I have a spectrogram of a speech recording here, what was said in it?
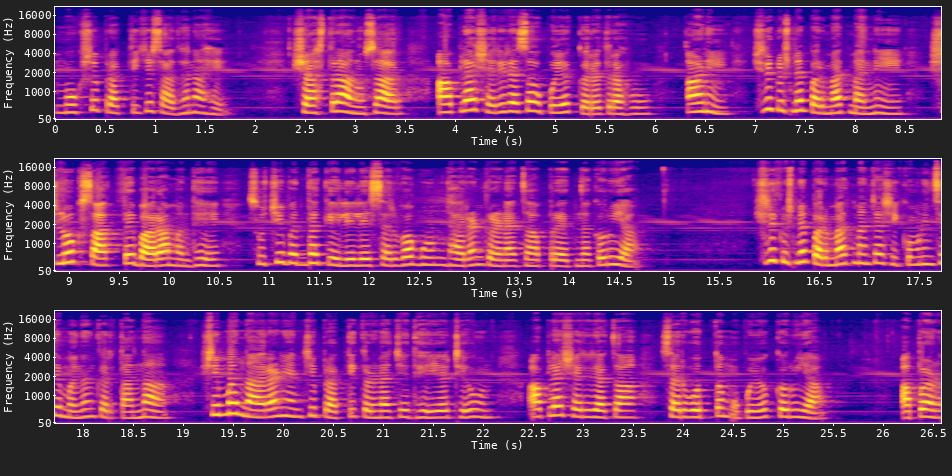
मोक्षप्राप्तीचे साधन आहे. शास्त्रानुसार आपल्या शरीराचा उपयोग करत राहू आणि श्रीकृष्ण परमात्म्यांनी श्लोक सात ते बारामध्ये सूचीबद्ध केलेले सर्व गुण धारण करण्याचा प्रयत्न करूया. श्रीकृष्ण परमात्म्यांच्या शिकवणींचे मनन करताना श्रीमंत नारायण यांची प्राप्ती करण्याचे ध्येय ठेवून आपल्या शरीराचा सर्वोत्तम उपयोग करूया. आपण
